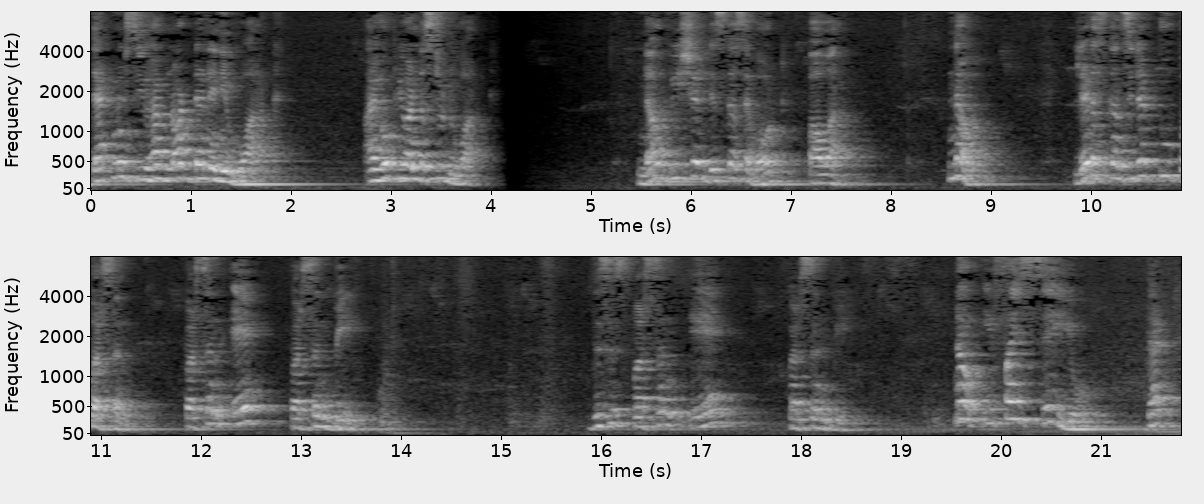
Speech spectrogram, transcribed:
that means you have not done any work. I hope you understood work. Now we shall discuss about power. Now, let us consider two person, person A, person B. This is person A, person B. Now, if I say you that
